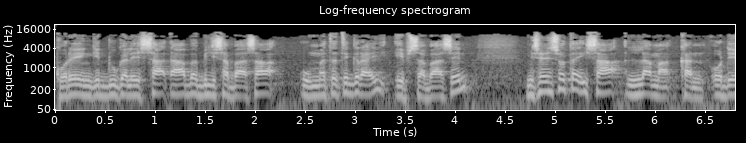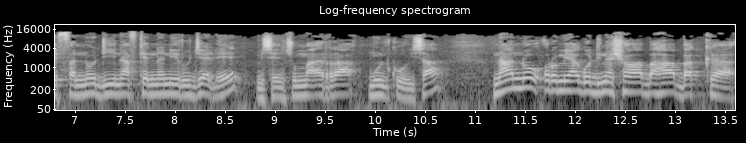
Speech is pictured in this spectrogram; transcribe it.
Koreen giddu galeessaa dhaaba bilisa baasaa uummata Tigraay ibsa baaseen. Miseensota isaa lama kan odeeffannoo diinaaf kennaniiru jedhee miseensummaa irraa mulquu isaa. Naannoo Oromiyaa godina Shawaa Bahaa bakka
